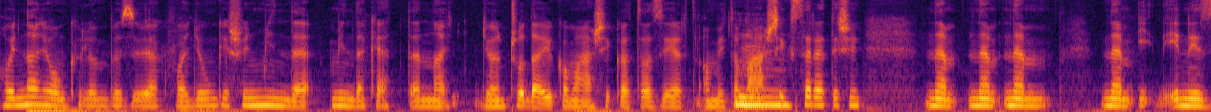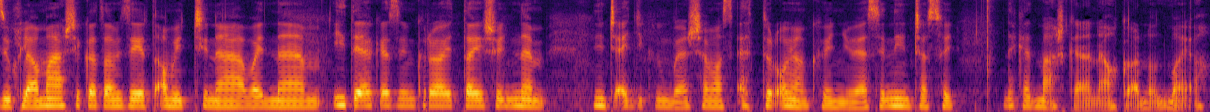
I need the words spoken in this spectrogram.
hogy nagyon különbözőek vagyunk, és hogy minde, mind a ketten nagyon csodáljuk a másikat azért, amit a mm. másik szeret, és hogy nem, nem, nem, nem nézzük le a másikat azért, amit csinál, vagy nem ítélkezünk rajta, és hogy nem, nincs egyikünkben sem az, ettől olyan könnyű ez, hogy nincs az, hogy neked más kellene akarnod, Maja.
